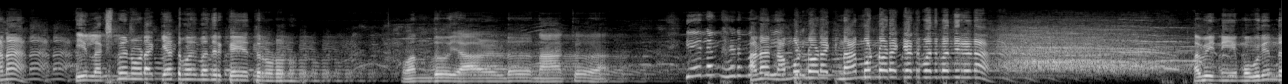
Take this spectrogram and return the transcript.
ಅಣ್ಣ ಈ ಲಕ್ಷ್ಮಿ ನೋಡಕ್ ಕೆಟ್ಟ ಮಂದಿ ಬಂದಿರಿ ಕೈ ಎತ್ತರ ನೋಡೋಣ ಒಂದು ಎರಡು ನಾಲ್ಕು. ಏ ನಮ್ ಹೆಣ್ಮಕ್ಳು ಅಣ್ಣ ನಮ್ಮನ್ ನೋಡಕ್ ನಮ್ಮನ್ ನೋಡಕ್ ಕೆಟ್ಟ ಮಂದಿ ಬಂದಿರಿ ಅಣ್ಣ. ಅವಿ ನೀ ಮುಗುದಿಂದ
